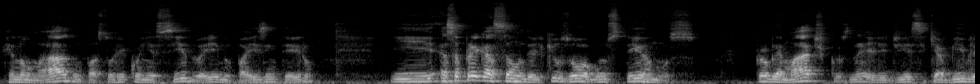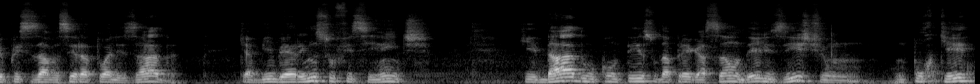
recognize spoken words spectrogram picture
renomado, um pastor reconhecido aí no país inteiro. E essa pregação dele, que usou alguns termos problemáticos, né? ele disse que a Bíblia precisava ser atualizada que a Bíblia era insuficiente, que, dado o contexto da pregação dele, existe um, um porquê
